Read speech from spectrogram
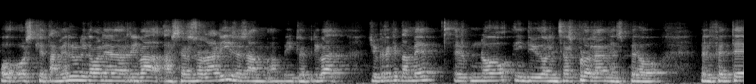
o, o és que també l'única manera d'arribar a certs horaris és amb, amb vehicle privat. Jo crec que també no individualitzar els problemes, però pel fet de,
